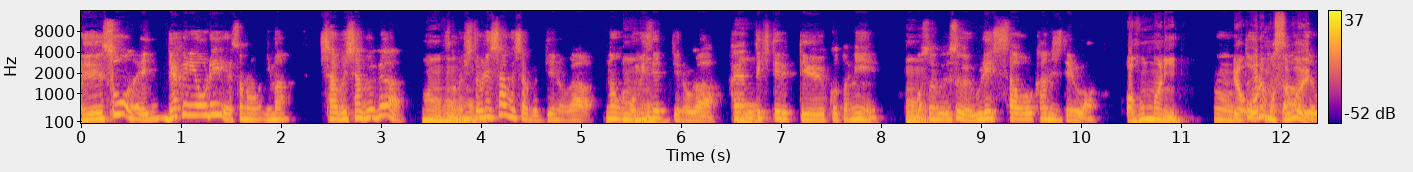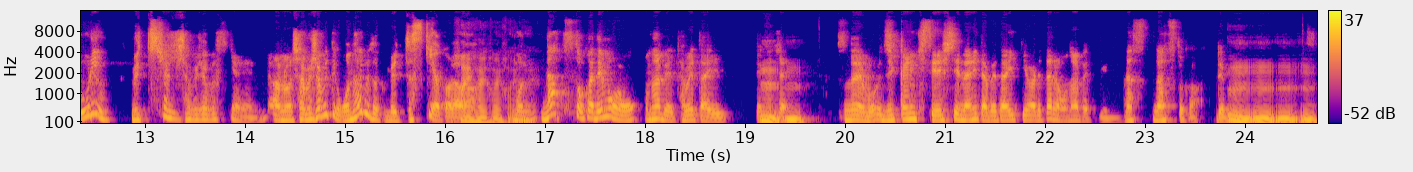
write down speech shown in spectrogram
えー、そうな逆に俺、その今、しゃぶしゃぶが、うんうんうんその一人しゃぶしゃぶっていうのが、のお店っていうのが流行ってきてるっていうことに、うんもうそのすごい嬉しさを感じてるわ。あ、ほんまに？うん。いや俺もすごいさ俺めっちゃしゃぶしゃぶ好きやねん。あの、しゃぶしゃぶってお鍋とかめっちゃ好きやから、はいはいはいはい。もう夏とかでもお鍋食べたいって感じやねん。うんうんそのでも実家に帰省して何食べたいって言われたらお鍋っていうの夏、夏とかでも。っうんうんうんうん。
